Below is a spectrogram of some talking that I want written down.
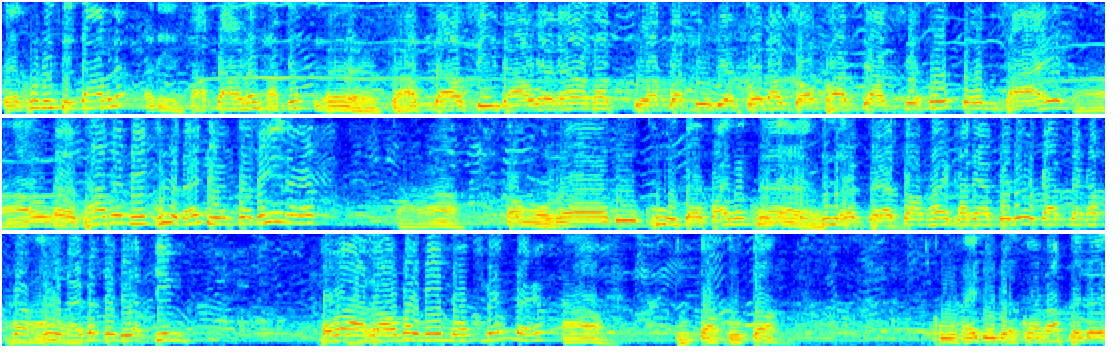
แต่คู่นี้ติดดาวไปแล้วอันนี้สามดาวแล้วสามยกเออสามดาวสี่ดาวไปแล้วครับรางวัลดูเดือดคนละสองพันจากเสียรุ่เดินสายเอาเออถ้าไม่มีคู่ไหนเดือดกว่านี้นะครับอ่าต้องรอดูคู่ต่อไปว่าคู่ไหนจะเดือดแฟนๆต้องให้คะแนนไปด้วยกันนะครับ ว่าคู่ไหนมันจะเดือดจริง เพราะว่าเราไม่มีหมกเม้นนะครับอ้าว ถูกต้องถูกต้อง คู่ไหนดูเดือดก็รับไปเลย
